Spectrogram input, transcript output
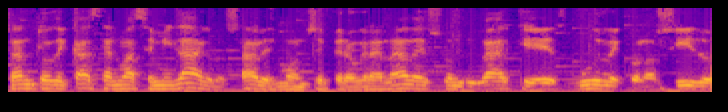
santo de casa no hace milagros, ¿sabes, Monse? Pero Granada es un lugar que es muy reconocido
